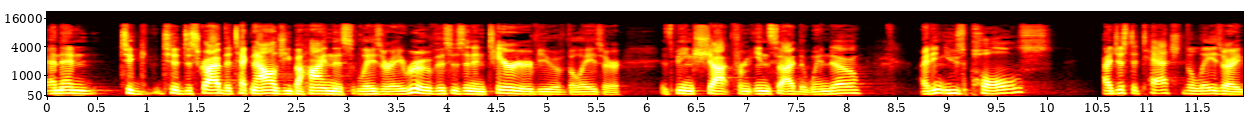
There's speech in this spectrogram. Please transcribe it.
And then to, to describe the technology behind this laser Eruv, this is an interior view of the laser. It's being shot from inside the window. I didn't use poles. I just attached the laser. I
